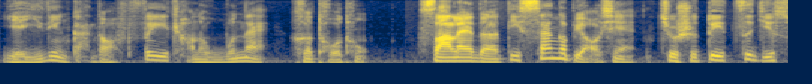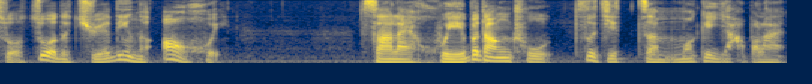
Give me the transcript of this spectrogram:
也一定感到非常的无奈和头痛。撒莱的第三个表现就是对自己所做的决定的懊悔。撒莱悔不当初，自己怎么给亚伯兰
